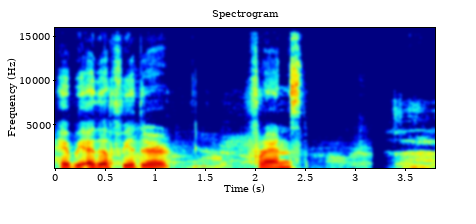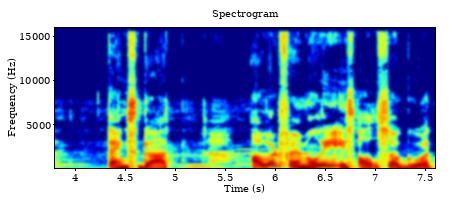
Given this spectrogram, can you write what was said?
Happy Eid al-Fitr, friends. Thanks God. Our family is also good.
